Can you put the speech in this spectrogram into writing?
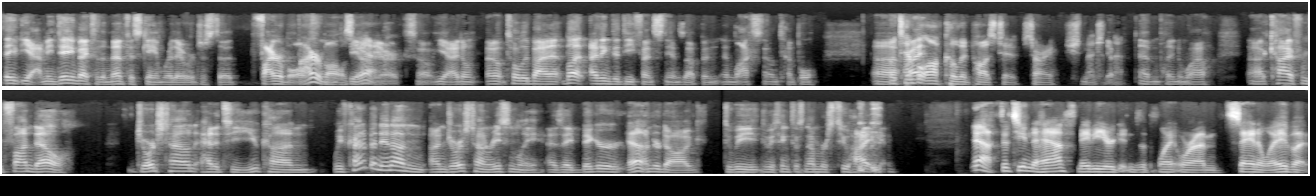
They, yeah, I mean, dating back to the Memphis game where they were just a fireball, Fireballs, yeah. the arc. So yeah, I don't, I don't totally buy that, but I think the defense stands up and, and locks down Temple. Uh, But Temple right. off COVID pause too. Sorry, should mention Yep, that. haven't played in a while. Uh, Ky from Fondell, Georgetown headed to UConn. We've kind of been in on on Georgetown recently as a bigger Yeah. underdog. Do we do we think this number's too high again? Yeah, 15 and a half. Maybe you're getting to the point where I'm saying away, but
